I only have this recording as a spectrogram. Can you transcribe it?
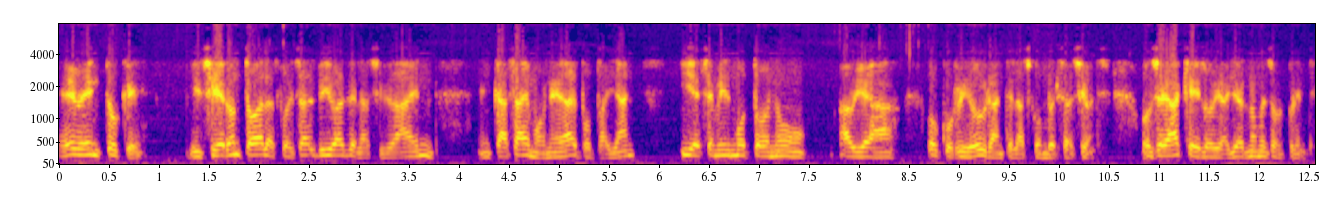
evento que hicieron todas las fuerzas vivas de la ciudad en, en Casa de Moneda de Popayán, y ese mismo tono había ocurrido durante las conversaciones. O sea que lo de ayer no me sorprende.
